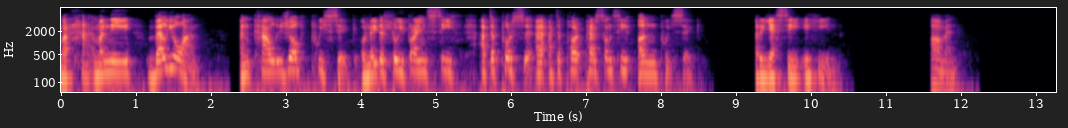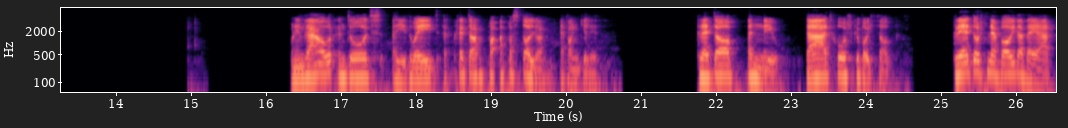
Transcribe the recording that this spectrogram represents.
Mae ma ni, fel Ioan, yn cael job pwysig o wneud y llwybrau'n syth at y, pwrs, at y person sydd yn pwysig, yr Iesu ei hun. Amen. Wna i'n ddawr yn dod i ddweud y credo'r apostolion efo'n gilydd. Credof yn niw, dad holl gyfoethog. Gredwr nefoedd a ddeiar.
